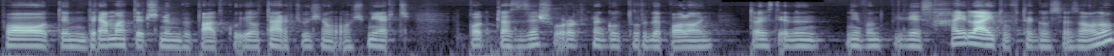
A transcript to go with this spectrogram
po tym dramatycznym wypadku i otarciu się o śmierć podczas zeszłorocznego Tour de Pologne. To jest jeden niewątpliwie z highlightów tego sezonu.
